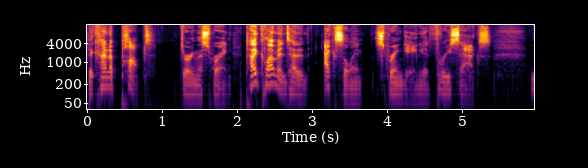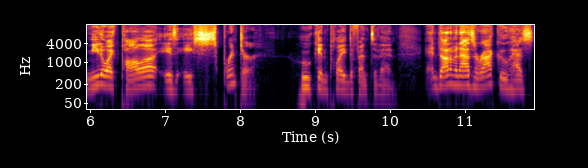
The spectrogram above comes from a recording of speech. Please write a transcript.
that kind of popped during the spring. Ty Clemons had an excellent spring game. He had three sacks. Neto Okpala is a sprinter who can play defensive end and Donovan Ezeiruaku has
